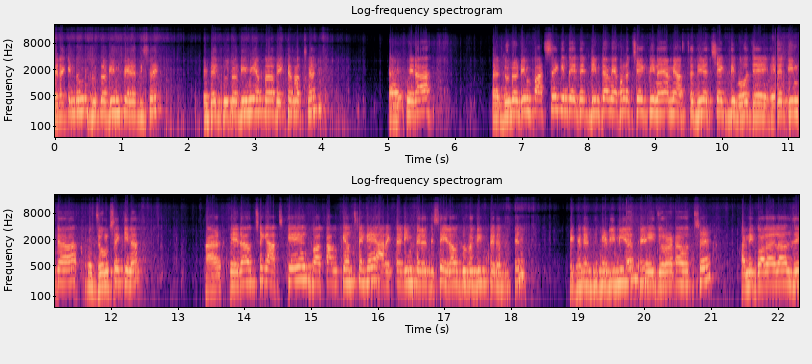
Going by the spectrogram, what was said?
এটা কিন্তু দুটো ডিম পেরে দিছে। এদের দুটো ডিমই আপনারা দেখতে পাচ্ছেন। এরা দুটো ডিম পারছে, কিন্তু এদের ডিমটা আমি এখনও চেক দিই নাই। আমি আস্তে ধীরে চেক দিব যে এদের ডিমটা জমছে কিনা। আর এরা হচ্ছে কি আজকে বা কালকে হচ্ছে কি আরেকটা ডিম পেরে দিছে, এরাও দুটো ডিম পেরে দিচ্ছে এখানে দুটো ডিমই আছে। এই জোড়াটা হচ্ছে, আমি গলায় লাল যে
